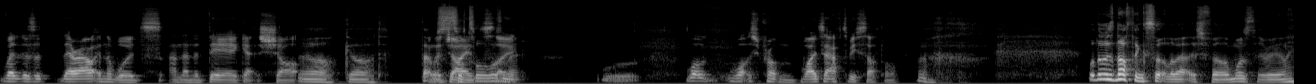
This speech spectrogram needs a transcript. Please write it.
where there's a they're out in the woods and then the deer gets shot. Oh god, that was subtle, wasn't like- What what's your problem? Why does it have to be subtle? well, there was nothing subtle about this film, was there? Really?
